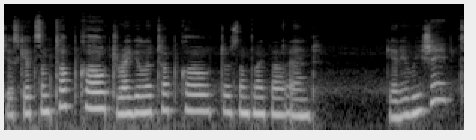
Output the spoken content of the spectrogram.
just get some top coat regular top coat or something like that and get it reshaped.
